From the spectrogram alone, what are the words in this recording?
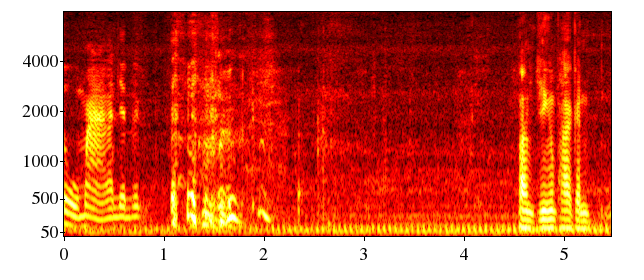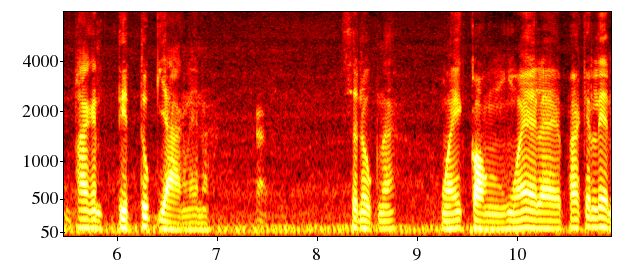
ตู้หมากันจน ตามจริงก็พากันพากันติดทุกอย่างเลยนะครับ สนุกนะหวยกล่องหวยอะไรพากันเล่น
